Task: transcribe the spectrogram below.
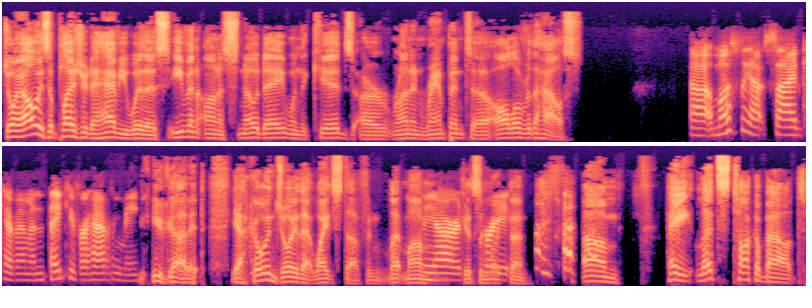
Joy, always a pleasure to have you with us, even on a snow day when the kids are running rampant uh, all over the house. Uh, mostly outside, Kevin, and thank you for having me. You got it. Yeah, go enjoy that white stuff and let mom get some great. work done. um, hey, let's talk about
